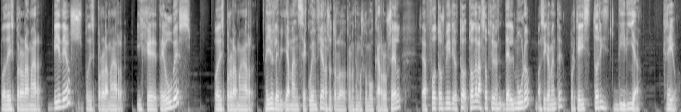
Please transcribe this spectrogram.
Podéis programar vídeos, podéis programar IGTVs, podéis programar, ellos le llaman secuencia, nosotros lo conocemos como carrusel, o sea, fotos, vídeos, todas las opciones del muro, básicamente, porque Stories diría, creo,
